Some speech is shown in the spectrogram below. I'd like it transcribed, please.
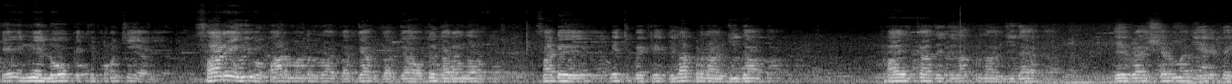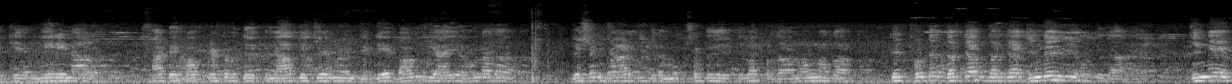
ਕਿ ਇੰਨੇ ਲੋਕ ਇੱਥੇ ਪਹੁੰਚੇ ਆ। ਸਾਰੇ ਹੀ ਵਪਾਰ ਮੰਡਲ ਦਾ ਦਰਜਾ ਦਰਜਾ ਅਹੁਦੇਦਾਰਾਂ ਦਾ ਸਾਡੇ ਵਿੱਚ ਬੈਠੇ ਜ਼ਿਲ੍ਹਾ ਪ੍ਰਧਾਨ ਜੀ ਦਾ ਫਾਜ਼ਿਲਕਾ ਦੇ ਜ਼ਿਲ੍ਹਾ ਪ੍ਰਧਾਨ ਜੀ ਦਾ ਦੇਵਰਾਜ ਸ਼ਰਮਾ ਜੀ ਜਿਹੜੇ ਬੈਠੇ ਆ ਮੇਰੇ ਨਾਲ ਸਾਡੇ ਕੋਆਪਰੇਟਿਵ ਦੇ ਪੰਜਾਬ ਦੇ ਚੇਅਰਮੈਨ ਜਗਦੇ ਬਾਮ ਜੀ ਆਏ ਆ ਉਹਨਾਂ ਦਾ ਜਸ਼ਨ ਬਰਾੜ ਜੀ ਜਿਹੜਾ ਮੁਕਤਸਰ ਦੇ ਜ਼ਿਲ੍ਹਾ ਪ੍ਰਧਾਨ ਆ, ਉਹਨਾਂ ਦਾ ਤੇ ਤੁਹਾਡੇ ਦਰਜਾ ਦਰਜਾ ਜਿੰਨੇ ਵੀ ਅਹੁਦੇਦਾਰ ਹੈ, ਜਿੰਨੇ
